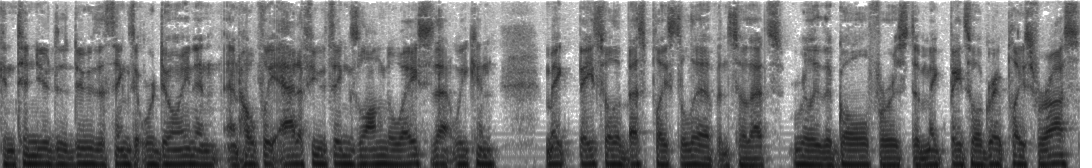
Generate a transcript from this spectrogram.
continue to do the things that we're doing and, and hopefully add a few things along the way so that we can make Batesville the best place to live. And so that's really the goal for us to make Batesville a great place for us.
